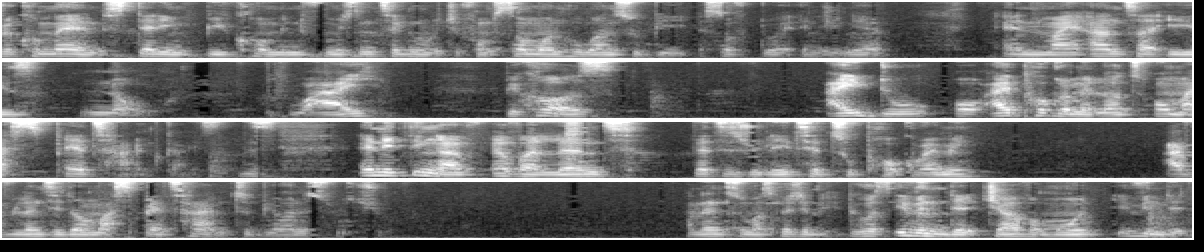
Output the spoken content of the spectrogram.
recommend studying BCom information technology from someone who wants to be a software engineer? And my answer is no. Why? Because i do or i program a lot on my spare time guys. This anything i've ever learned that is related to programming I've learned it on my spare time, to be honest with you. I learned so much especially because even the Java mode, even the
